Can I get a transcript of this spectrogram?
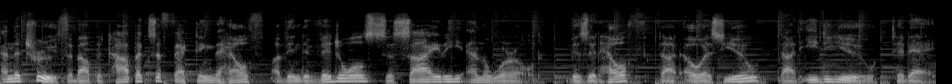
and the truth about the topics affecting the health of individuals, society, and the world. Visit health.osu.edu today.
